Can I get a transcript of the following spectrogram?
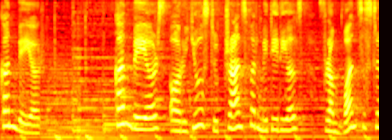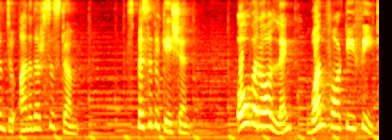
Conveyor. Conveyors are used to transfer materials from one system to another system. Specification Overall length 140 feet.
